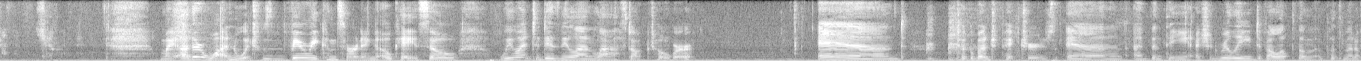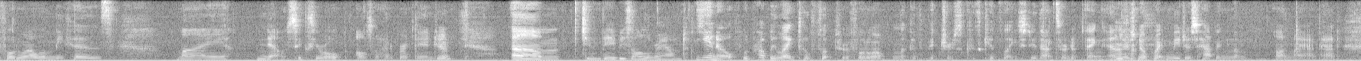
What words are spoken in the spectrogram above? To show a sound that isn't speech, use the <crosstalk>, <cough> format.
My other one, which was very concerning. Okay, so we went to Disneyland last October and took a bunch of pictures. And I've been thinking I should really develop them and put them in a photo album because my now six year old also had a birthday in June. Um, June babies all around. you know, would probably like to flip through a photo album and look at the pictures because kids like to do that sort of thing. And there's no <laughs> point in me just having them on my iPad.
